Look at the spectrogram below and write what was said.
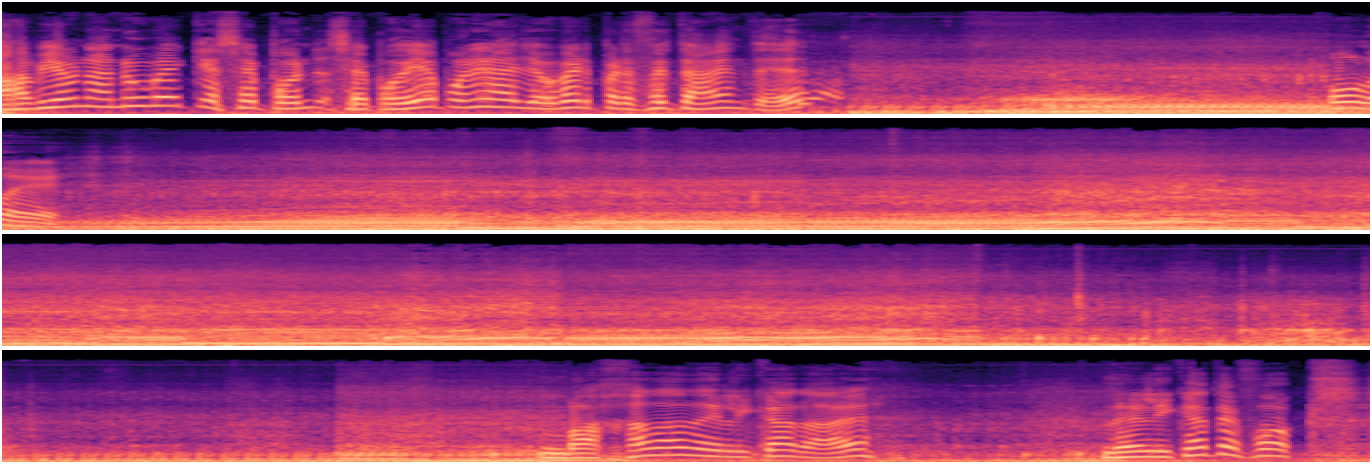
Había una nube que se podía poner a llover perfectamente, ¿eh? Ole. Bajada delicada, ¿eh? Delicate Fox.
